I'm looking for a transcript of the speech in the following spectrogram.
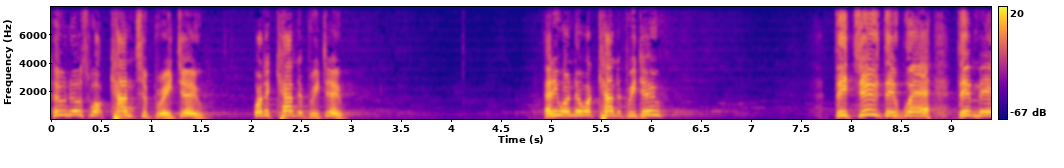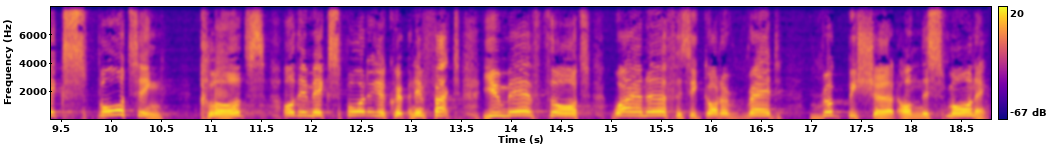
who knows what Canterbury do? What did Canterbury do? Anyone know what Canterbury do? They do. They wear, they make sporting clothes or they make sporting equipment. In fact, you may have thought, why on earth has he got a red rugby shirt on this morning?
